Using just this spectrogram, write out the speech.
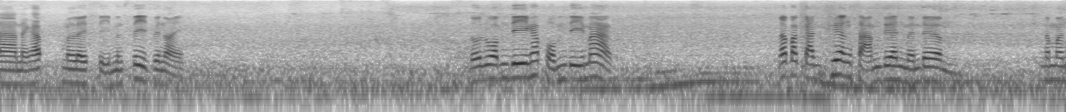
นานนะครับ มันเลยสีมันซีดไปหน่อย โดยรวมดีครับผมดีมากรับประกันเครื่อง 3 เดือนเหมือนเดิม น้ำมัน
